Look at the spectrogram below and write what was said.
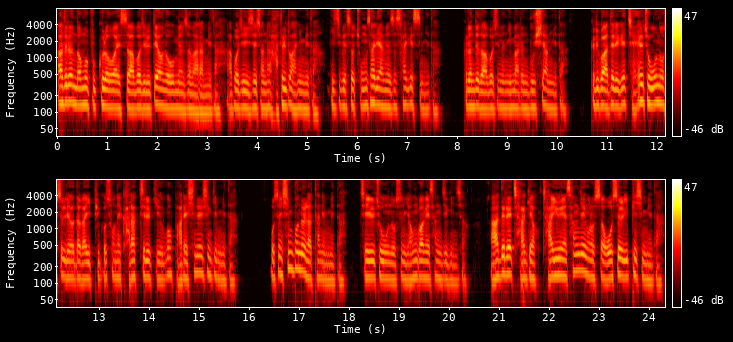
아들은 너무 부끄러워해서 아버지를 떼어놓으면서 말합니다. 아버지 이제 저는 아들도 아닙니다. 이 집에서 종살이 하면서 살겠습니다. 그런데도 아버지는 이 말은 무시합니다. 그리고 아들에게 제일 좋은 옷을 내어다가 입히고 손에 가락지를 끼우고 발에 신을 신깁니다. 옷은 신분을 나타냅니다. 제일 좋은 옷은 영광의 상징이죠. 아들의 자격, 자유의 상징으로서 옷을 입히십니다.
